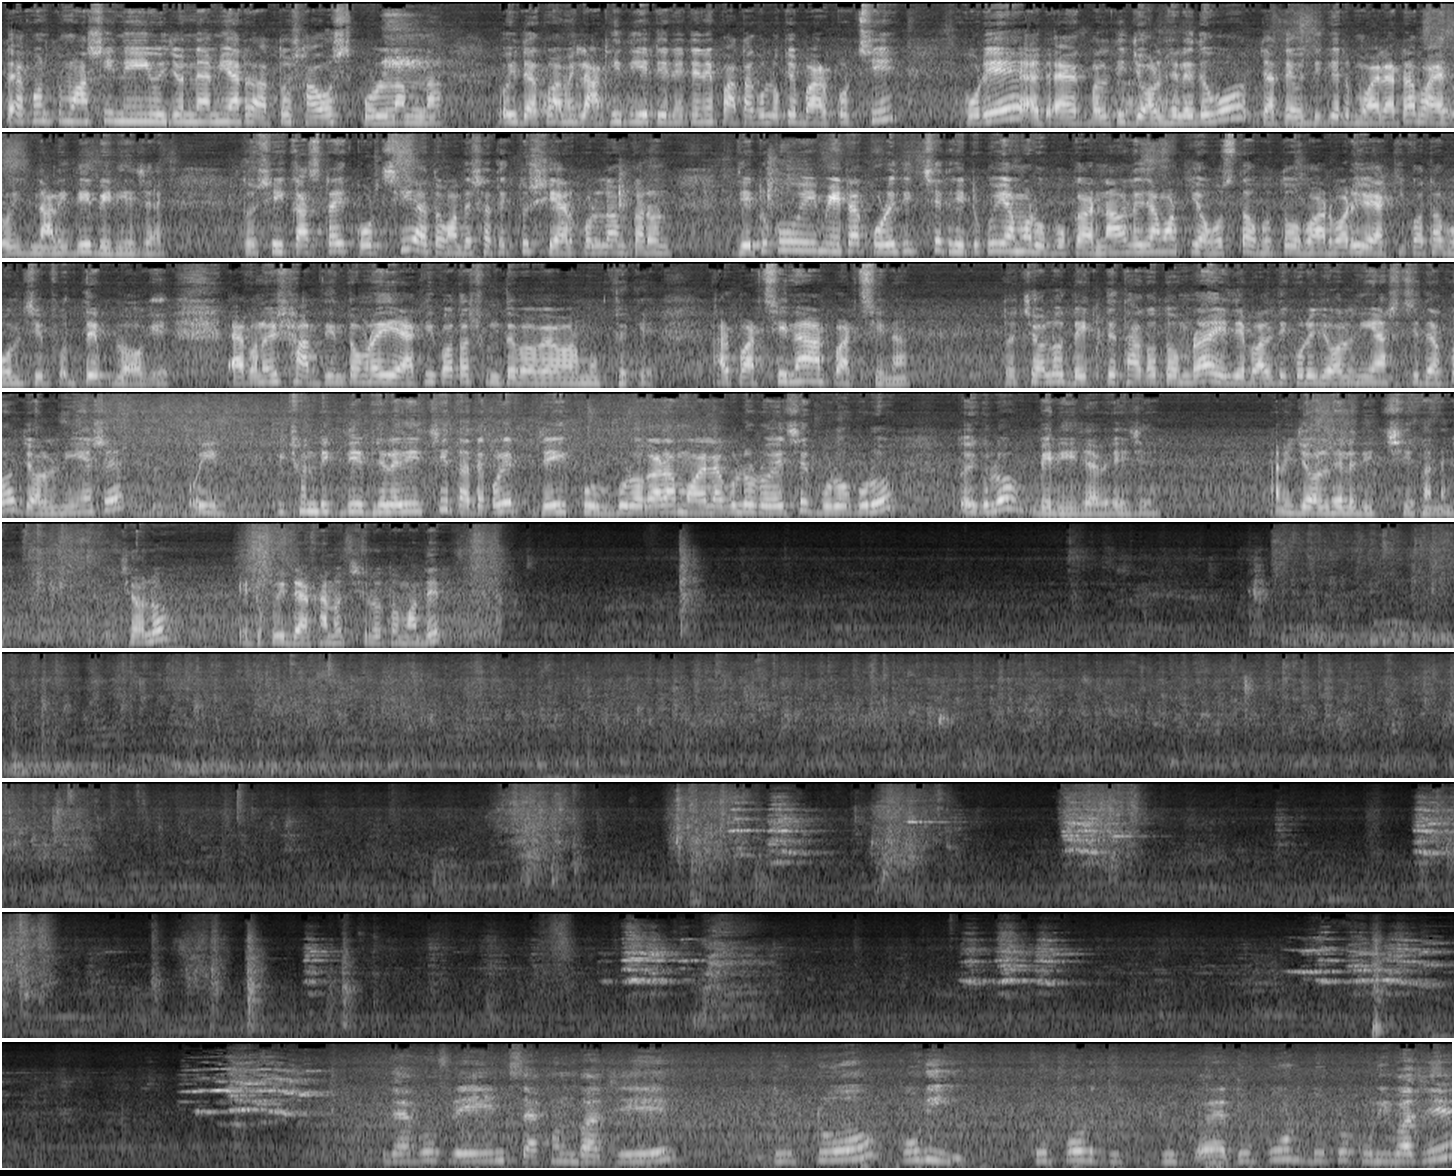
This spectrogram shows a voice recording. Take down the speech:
তো এখন তো মাসি নেই, ওই জন্য আমি আর এত সাহস করলাম না। ওই দেখো আমি লাঠি দিয়ে টেনে টেনে পাতাগুলোকে বার করছি। করে এক বালতি জল ঢেলে দেবো, যাতে ওই দিকের ময়লাটা বাইরে ওই নালি দিয়ে বেরিয়ে যায়। তো সেই কাজটাই করছি আর তোমাদের সাথে একটু শেয়ার করলাম, কারণ যেটুকু এই মেয়েটা করে দিচ্ছে সেটুকুই আমার উপকার। না হলে যে আমার কি অবস্থা হতো, বারবারই একই কথা বলছি প্রত্যেক ব্লগে এখন ওই সাত দিন তোমরা এই একই কথা শুনতে পাবে আমার মুখ থেকে। আর পারছি না, আর পারছি না। তো চলো দেখতে থাকো তোমরা, এই যে বালতি করে জল নিয়ে আসছি দেখো, জল নিয়ে এসে ওই পিছন দিক দিয়ে ঢেলে দিচ্ছি, তাতে করে যেই গুঁড়ো গাড়া ময়লাগুলো রয়েছে, গুঁড়ো গুঁড়ো তো এগুলো বেরিয়ে যাবে, এই যে। আমি জল ঢেলে দিচ্ছি এখানে। তো চলো, এটুকুই দেখানো ছিল তোমাদের। দেখো ফ্রেন্ডস এখন বাজে দুটো কুড়ি। দুপুর দুপুর দুটো কুড়ি বাজে।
